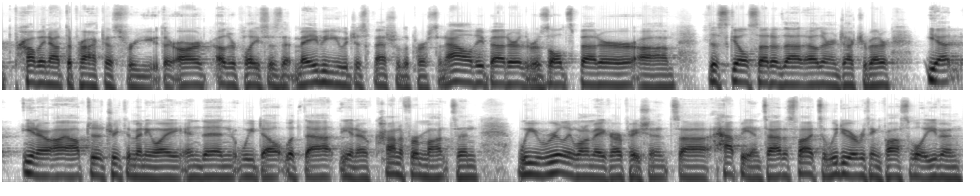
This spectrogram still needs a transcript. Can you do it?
probably not the practice for you. There are other places that maybe you would just mesh with the personality better, the results better, um, the skill set of that other injector better. Yet, you know, I opted to treat them anyway, and then we dealt with that, you know, kind of for months. And we really want to make our patients uh, happy and satisfied, so we do everything possible, even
